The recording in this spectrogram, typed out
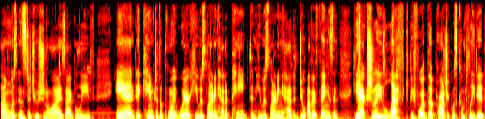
um, was institutionalized, I believe, and it came to the point where he was learning how to paint and he was learning how to do other things, and he actually left before the project was completed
